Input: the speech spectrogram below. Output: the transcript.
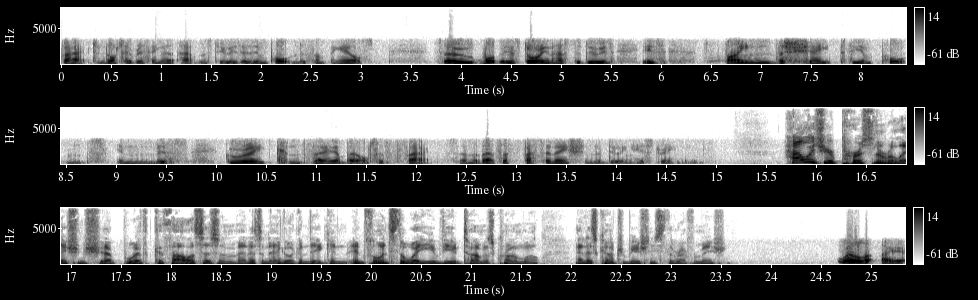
fact, not everything that happens to you is as important as something else. So what the historian has to do is is find the shape, the importance in this great conveyor belt of facts, and that's a fascination of doing history. How has your personal relationship with Catholicism and as an Anglican deacon influenced the way you viewed Thomas Cromwell and his contributions to the Reformation? Well, I,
